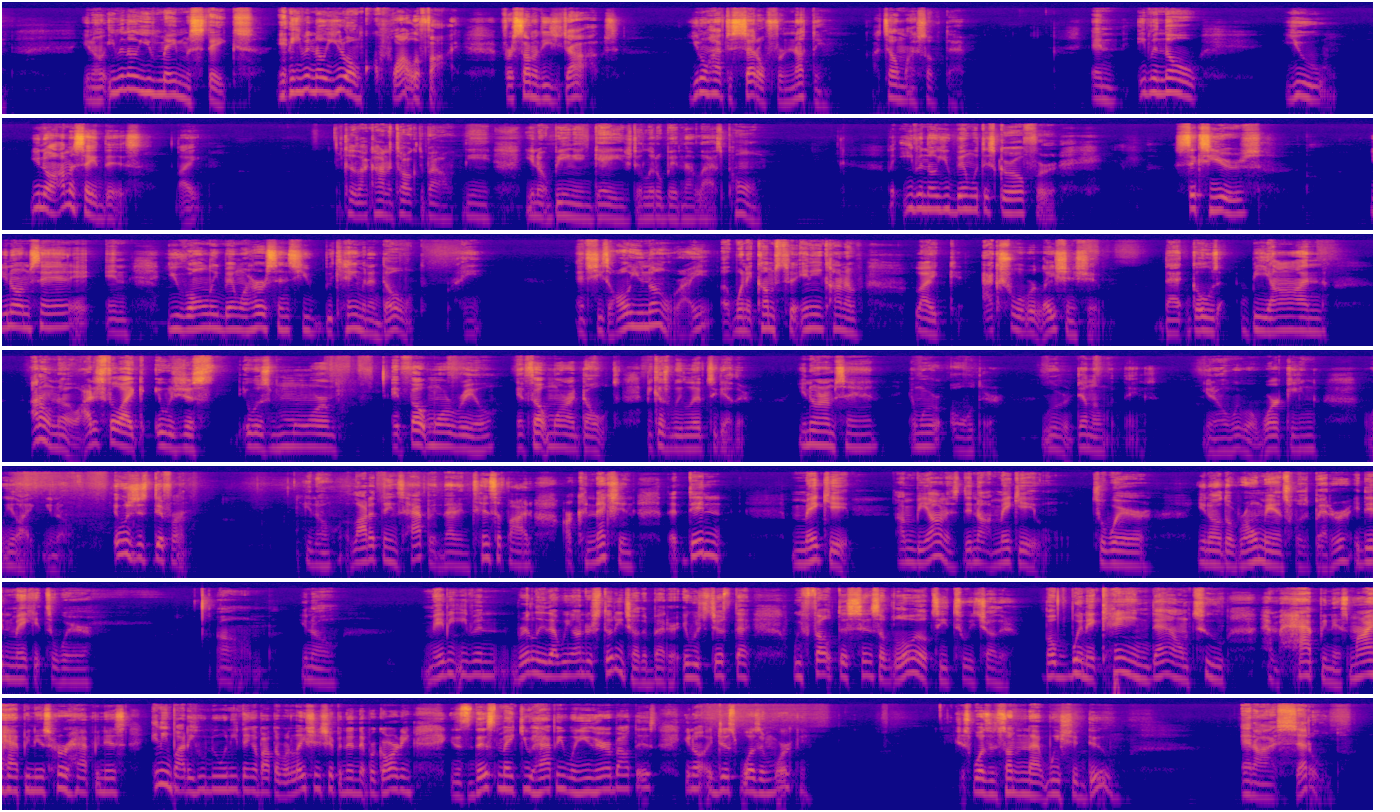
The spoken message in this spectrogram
you know, even though you've made mistakes, and even though you don't qualify for some of these jobs, you don't have to settle for nothing. I tell myself that. And even though you, you know, I'm going to say this, like, because I kind of talked about the, you know, being engaged a little bit in that last poem. But even though you've been with this girl for six years, you know what I'm saying? And you've only been with her since you became an adult, right? And she's all you know, right? Uh, when it comes to any kind of like actual relationship that goes beyond I don't know. I just feel like it was just it was more it felt more real. It felt more adult because we lived together. You know what I'm saying? And we were older. We were dealing with things. You know, we were working. We like, you know, it was just different. You know, a lot of things happened that intensified our connection that didn't make it, I'm gonna be honest, did not make it to where you know, the romance was better. It didn't make it to where, um, you know, maybe even really that we understood each other better. It was just that we felt this sense of loyalty to each other. But when it came down to happiness, my happiness, her happiness, anybody who knew anything about the relationship and then regarding, does this make you happy when you hear about this? You know, it just wasn't working. It just wasn't something that we should do. And I settled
